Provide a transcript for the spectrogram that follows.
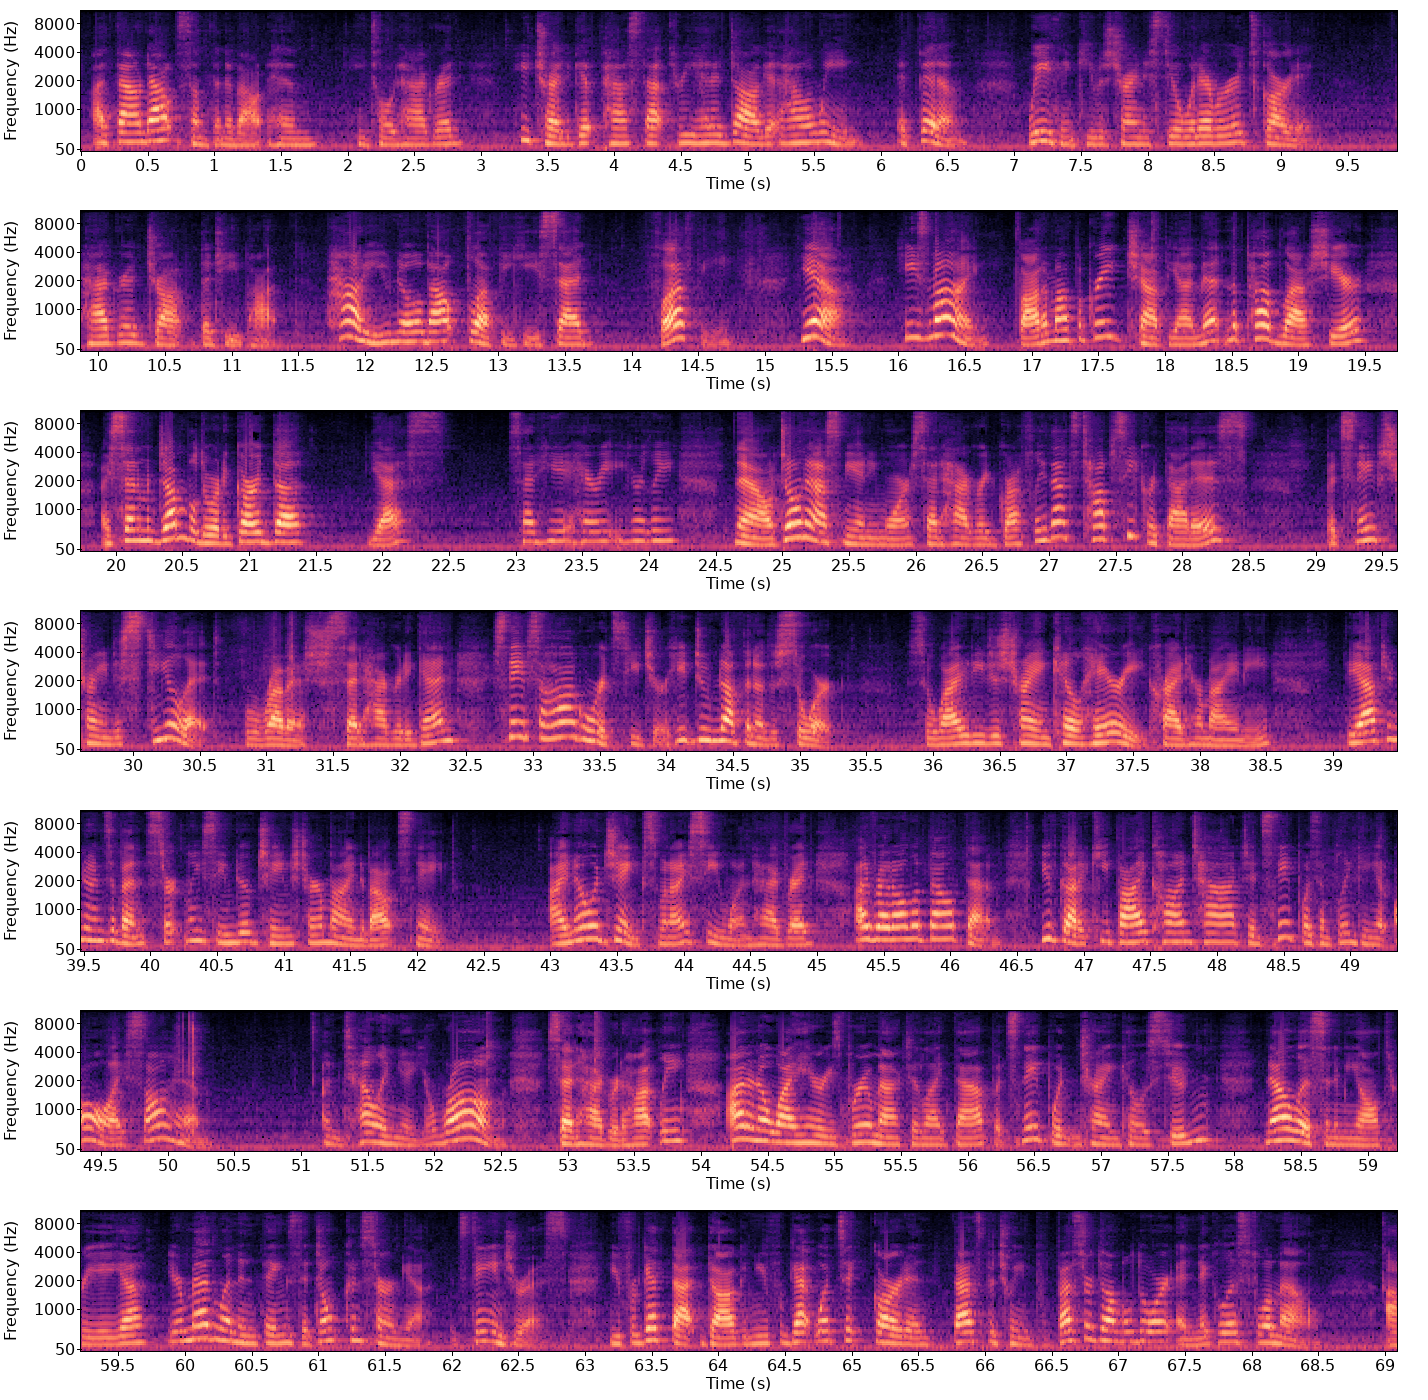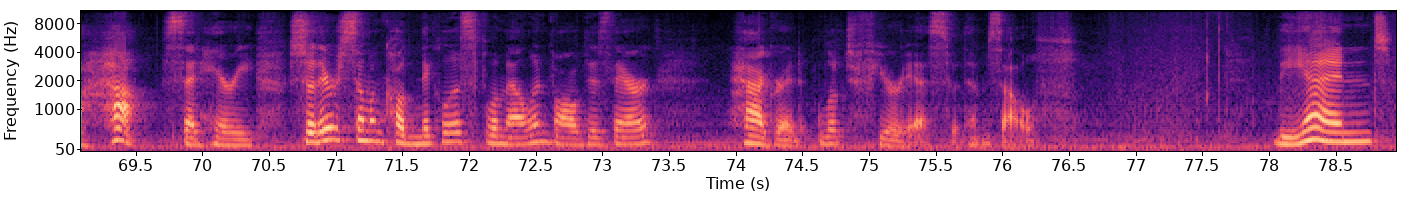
I found out something about him, he told Hagrid. He tried to get past that three headed dog at Halloween. It bit him. We think he was trying to steal whatever it's guarding. Hagrid dropped the teapot. How do you know about Fluffy? he said. Fluffy? Yeah, he's mine. Bought him off a Greek chappie I met in the pub last year. I sent him to Dumbledore to guard the. Yes? said he, Harry eagerly. Now, don't ask me any more, said Hagrid gruffly. That's top secret, that is. But Snape's trying to steal it. Rubbish, said Hagrid again. Snape's a Hogwarts teacher. He'd do nothing of the sort. So why did he just try and kill Harry? cried Hermione. The afternoon's events certainly seemed to have changed her mind about Snape. I know a jinx when I see one, Hagrid. I've read all about them. You've got to keep eye contact, and Snape wasn't blinking at all. I saw him. I'm telling you, you're wrong, said Hagrid hotly. I don't know why Harry's broom acted like that, but Snape wouldn't try and kill a student. Now listen to me, all three of you. You're meddling in things that don't concern you. It's dangerous. You forget that, dog, and you forget what's at Garden. That's between Professor Dumbledore and Nicholas Flamel. Aha, said Harry. So there's someone called Nicholas Flamel involved, is there? Hagrid looked furious with himself. The end.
